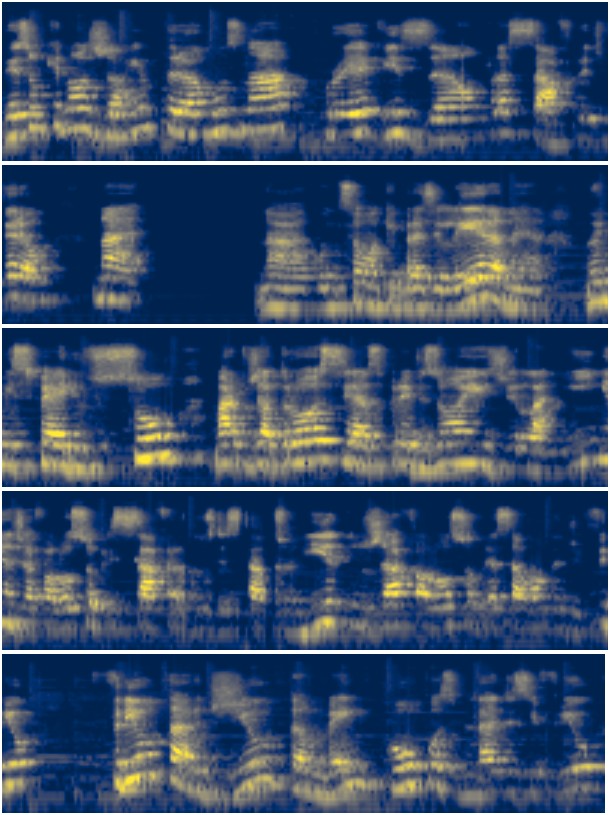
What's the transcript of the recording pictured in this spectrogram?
vejam que nós já entramos na previsão para safra de verão na na condição aqui brasileira, né? No hemisfério sul, Marco já trouxe as previsões de laninha, já falou sobre safra dos Estados Unidos, já falou sobre essa onda de frio. Frio tardio também, com possibilidade desse frio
